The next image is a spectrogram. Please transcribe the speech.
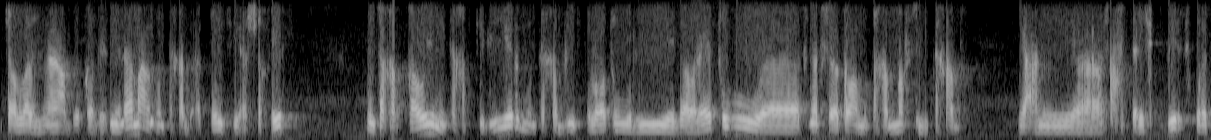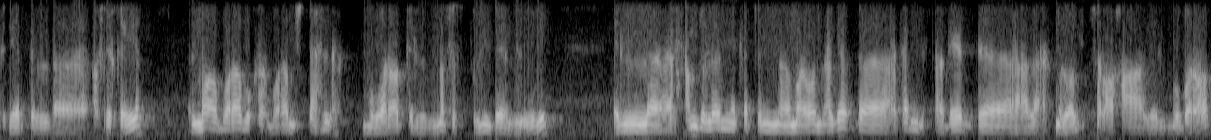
إن شاء الله نلعب بكرة بإذن الله مع المنتخب التونسي الشقيق. منتخب قوي منتخب كبير منتخب ليه بطولاته وليه جولاته وفي نفس الوقت طبعا منتخب مصري منتخب يعني صاحب تاريخ كبير في كرة اليد الأفريقية. المباراة بكرة مباراة مش سهله مباراة النفس الطويل زي ما بيقولوا. الحمد لله إن كابتن مروان رجب أتم الاستعداد على أكمل وجه بصراحة للمباراة.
